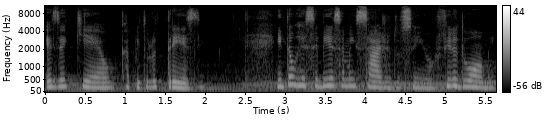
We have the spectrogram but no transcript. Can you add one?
Ezequiel capítulo 13. Então recebi essa mensagem do Senhor: Filho do homem,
